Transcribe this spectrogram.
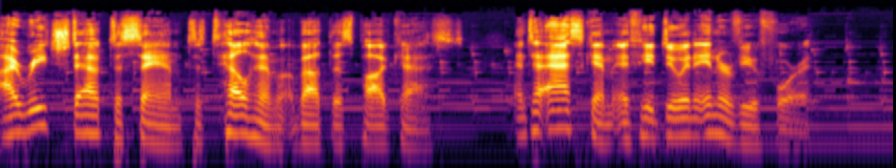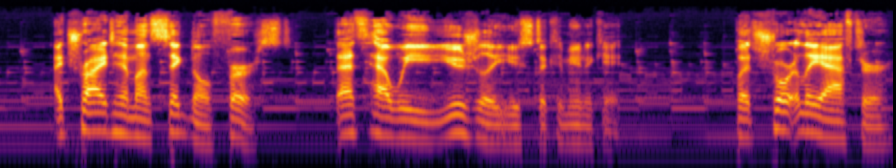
I reached out to Sam to tell him about this podcast and to ask him if he'd do an interview for it. I tried him on Signal first. That's how we usually used to communicate. But shortly after,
